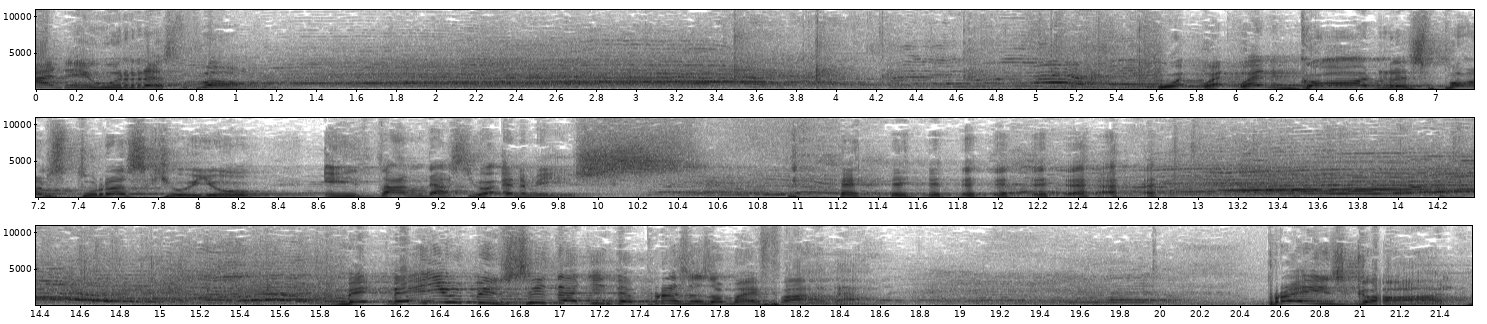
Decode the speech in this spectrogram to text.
and He will respond. When God responds to rescue you, He thunders your enemies. may, may you be seated in the presence of my Father. Praise God.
